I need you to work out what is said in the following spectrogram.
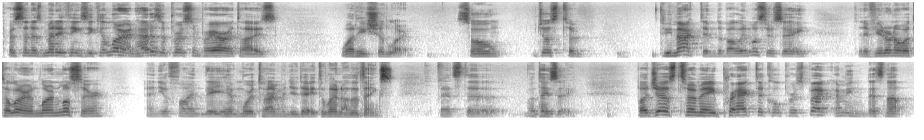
Person has many things he can learn. How does a person prioritize what he should learn? So, just to, to be maktim, the Baalei Musar say that if you don't know what to learn, learn Musar, and you'll find that you have more time in your day to learn other things. That's the what they say. But just from a practical perspective, I mean, that's not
